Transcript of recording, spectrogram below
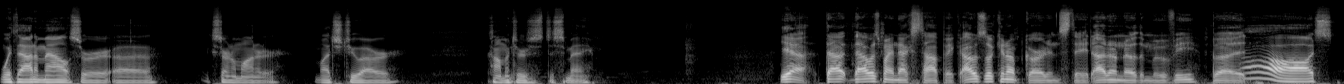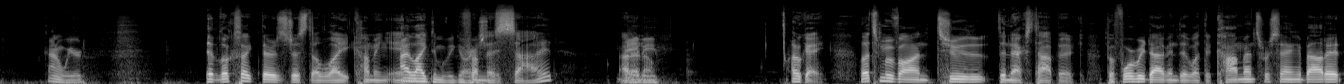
without a mouse or uh, external monitor, much to our commenters' dismay. Yeah, that that was my next topic. I was looking up Garden State. I don't know the movie, but Oh, it's kind of weird. it looks like there's just a light coming in. I like the movie Garden from State. the side. I don't Maybe. know. Okay, let's move on to the next topic. Before we dive into what the comments were saying about it,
